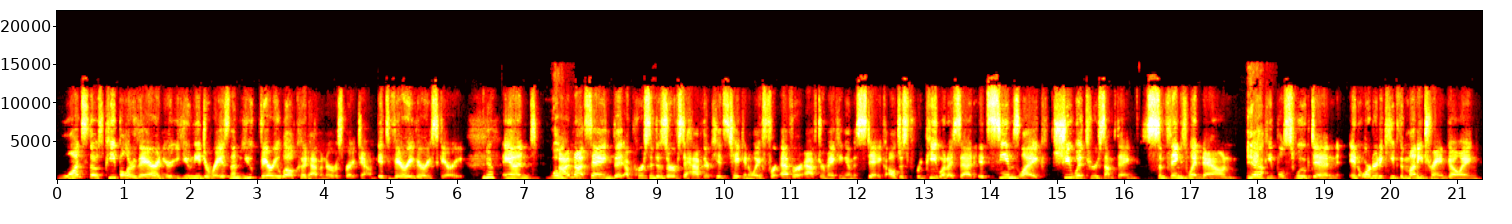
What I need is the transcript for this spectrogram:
Once those people are there and you're, you need to raise them, you very well could have a nervous breakdown. It's very, very scary. Yeah. And Well, I'm not saying that a person deserves to have their kids taken away forever after making a mistake. I'll just repeat what I said. It seems like she went through something. Some things went down Yeah. and people swooped in in order to keep the money train going.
